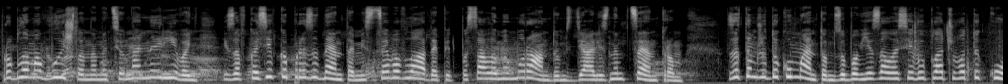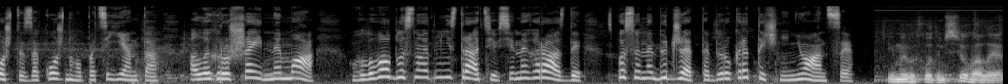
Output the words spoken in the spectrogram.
проблема вийшла на національний рівень, і за вказівка президента місцева влада підписала меморандум з діалізним центром. За тим же документом зобов'язалася виплачувати кошти за кожного пацієнта, але грошей нема. Голова обласної адміністрації всі негаразди списує на бюджет та бюрократичні нюанси. І ми виходимо з цього, але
